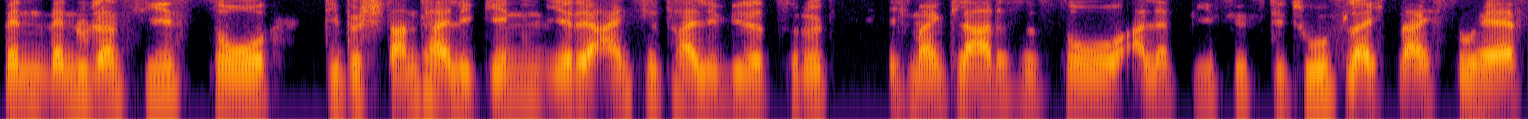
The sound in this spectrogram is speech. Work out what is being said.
wenn, wenn du dann siehst, so die Bestandteile gehen in ihre Einzelteile wieder zurück. Ich meine, klar, das ist so aller B52 vielleicht nice to have,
